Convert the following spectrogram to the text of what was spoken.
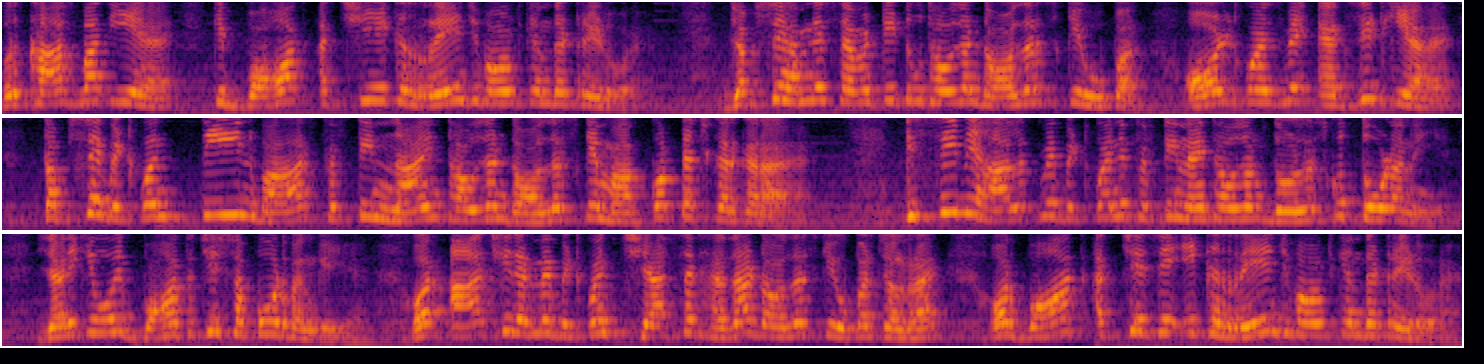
और खास बात यह है कि बहुत अच्छी एक रेंज बाउंड के अंदर ट्रेड हो रहा है। जब से हमने 72,000 डॉलर्स के ऊपर ऑल्ट कॉइन्स में एग्जिट किया है तब से बिटकॉइन तीन बार 59,000 डॉलर्स के मार्क को टच कर कर आया है। किसी भी हालत में बिटकॉइन ने 59,000 डॉलर्स को तोड़ा नहीं है। यानी कि वो एक बहुत अच्छी सपोर्ट बन गई है। और आज की डेट में बिटकॉइन छियासठ डॉलर्स के ऊपर चल रहा है और बहुत अच्छे से एक रेंज बाउंड के अंदर ट्रेड हो रहा है।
